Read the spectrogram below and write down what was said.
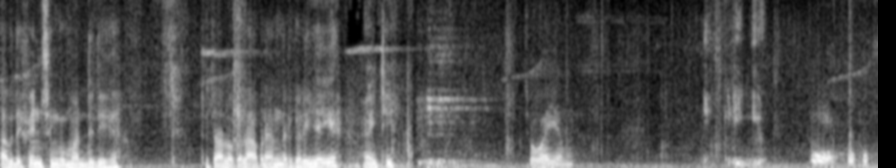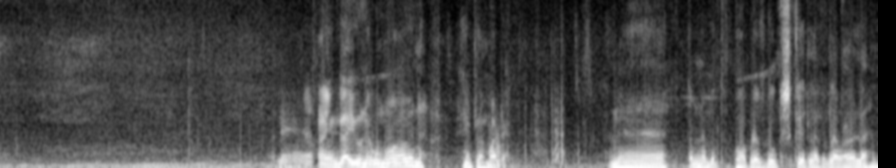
આ બધી ફેન્સિંગ મારી દીધી છે. તો ચાલો પહેલાં આપણે અંદર કરી જઈએ અહીંથી. જોવાય એમ. નીકળી ગયો. ઓહો. અને અહીંયા ગાયું ને એવું ન આવે ને એટલા માટે. અને તમને બતાવું, આપણે વૃક્ષ કેટલા કેટલા વાવેલા છે.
